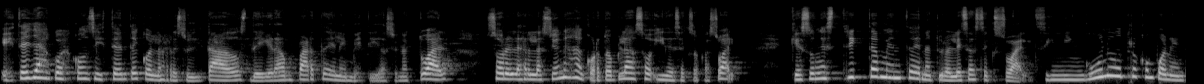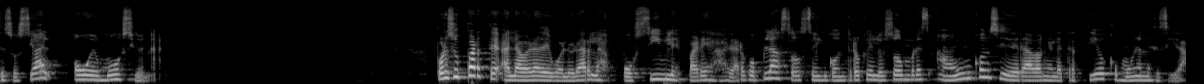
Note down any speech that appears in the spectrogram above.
Este hallazgo es consistente con los resultados de gran parte de la investigación actual sobre las relaciones a corto plazo y de sexo casual, que son estrictamente de naturaleza sexual, sin ningún otro componente social o emocional. Por su parte, a la hora de valorar las posibles parejas a largo plazo, se encontró que los hombres aún consideraban el atractivo como una necesidad,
